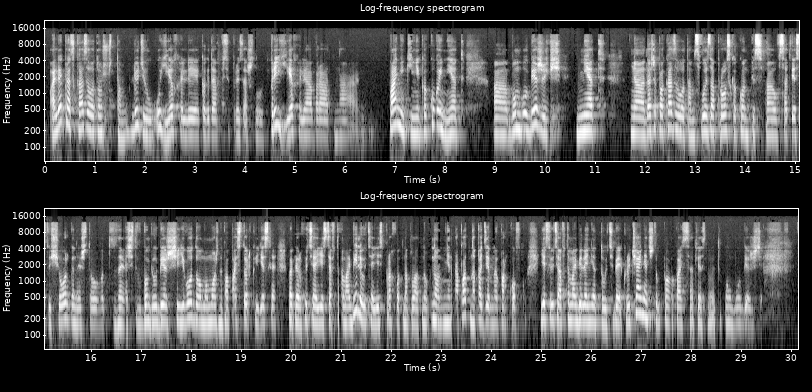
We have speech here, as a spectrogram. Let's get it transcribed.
Олег рассказывал о том, что там люди уехали, когда все произошло, приехали обратно, паники никакой нет, бомбоубежищ нет, а, даже показывала там свой запрос, как он писал в соответствующие органы, что вот, значит, в бомбеубежище его дома можно попасть только если, во-первых, у тебя есть автомобиль, и у тебя есть проход на платную, ну, не на платную, на подземную парковку. Если у тебя автомобиля нет, то у тебя и ключа нет, чтобы попасть, соответственно, в это бомбоубежище.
